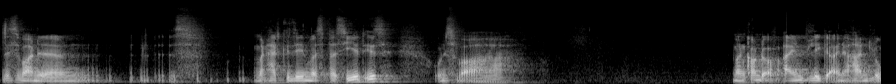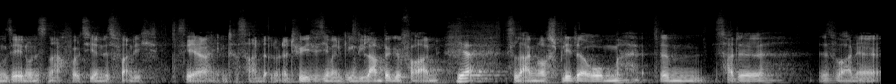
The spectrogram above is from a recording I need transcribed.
das war eine, es, man hat gesehen, was passiert ist. Und es war man konnte auf einen Blick eine Handlung sehen und es nachvollziehen. Das fand ich sehr interessant. Also natürlich ist jemand gegen die Lampe gefahren. Ja. Es lagen noch Splitter rum. Ähm, es hatte, es war eine,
